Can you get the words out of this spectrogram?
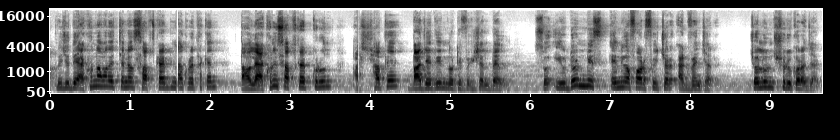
আপনি যদি এখনও আমাদের চ্যানেল সাবস্ক্রাইব না করে থাকেন, তাহলে এখনই সাবস্ক্রাইব করুন আর সাথে বাজিয়ে দিন notification bell so you don't miss any of our future adventure চলুন শুরু করা যাক।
